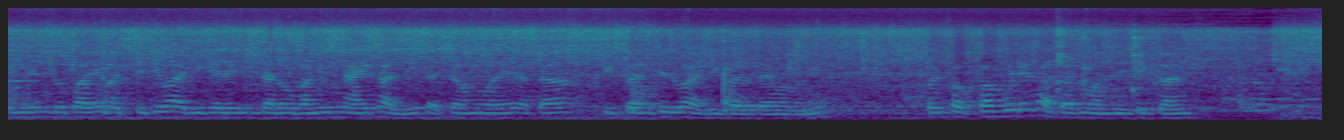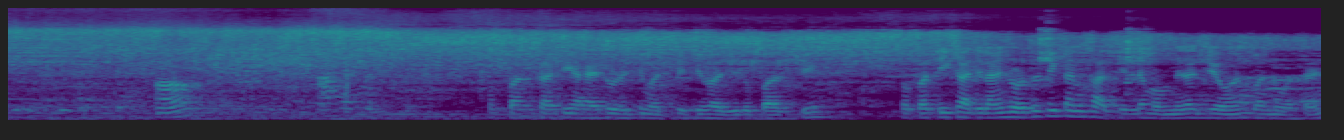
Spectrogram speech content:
मम्मीने दुपारी मच्छीची भाजी केली त्या लोकांनी नाही खाल्ली त्याच्यामुळे आता चिकनचीच भाजी करत आहे मम्मी. पण पप्पा कुठे खातात मम्मी चिकन? हां? पप्पांसाठी आहे थोडीशी मच्छीची भाजी दुपारची. पप्पा ती खातील आणि थोडंसं चिकन खातील. तर मम्मीला जेवण बनवत आहे.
